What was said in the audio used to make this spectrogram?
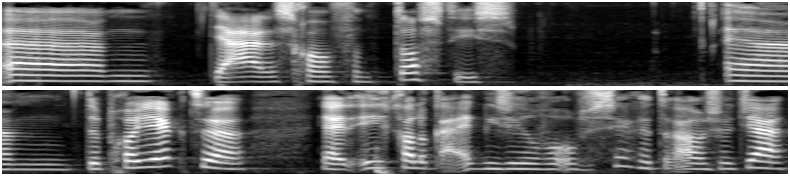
Um, ja, dat is gewoon fantastisch. Um, de projecten. Ja, ik kan ook eigenlijk niet zo heel veel over zeggen trouwens. Want ja,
